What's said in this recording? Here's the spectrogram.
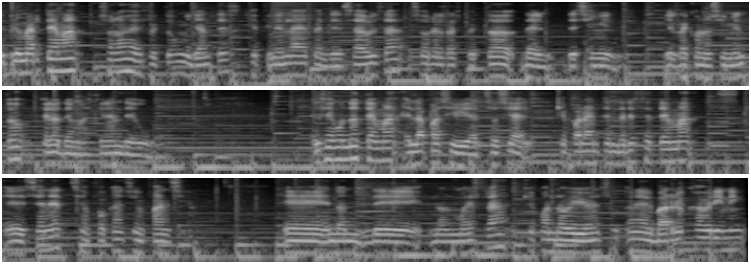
El primer tema son los efectos humillantes que tienen la dependencia adulta sobre el respeto de sí mismo y el reconocimiento que los demás tienen de uno. El segundo tema es la pasividad social, que para entender este tema, eh, se enfoca en su infancia, eh, en donde nos muestra que cuando vivió en, el barrio Cabrini,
